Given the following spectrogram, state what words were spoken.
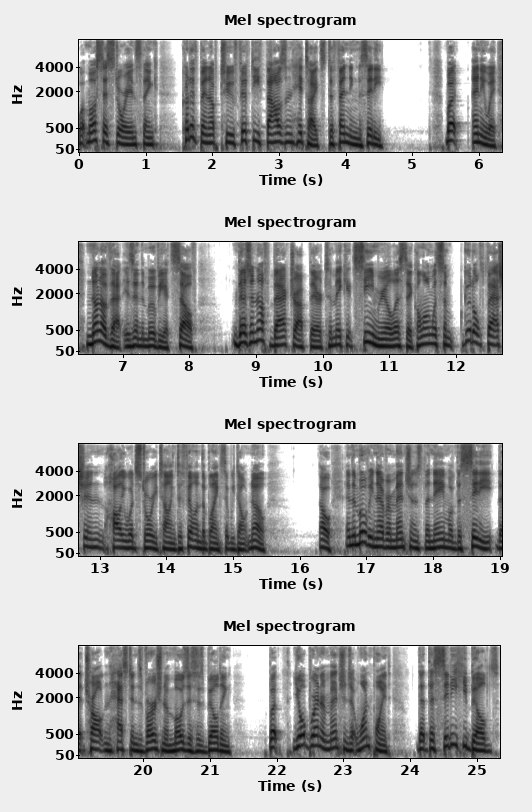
what most historians think could have been up to 50,000 Hittites defending the city. But anyway, none of that is in the movie itself. There's enough backdrop there to make it seem realistic, along with some good old fashioned Hollywood storytelling to fill in the blanks that we don't know. Oh, and the movie never mentions the name of the city that Charlton Heston's version of Moses is building. But Yul Brynner mentions at one point that the city he builds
